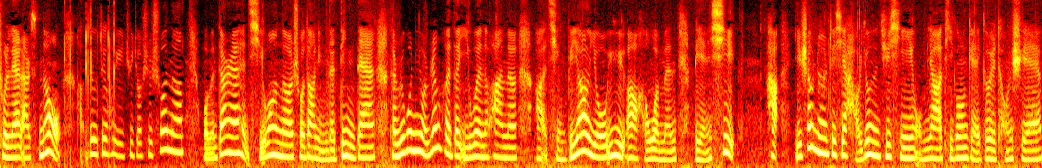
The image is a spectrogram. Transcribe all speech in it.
To let us know。好，这个最后一句就是说呢，我们当然很期望呢收到你们的订单。那如果你有任何的疑问的话呢，啊，请不要犹豫啊，和我们联系。好，以上呢这些好用的句型，我们要提供给各位同学。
